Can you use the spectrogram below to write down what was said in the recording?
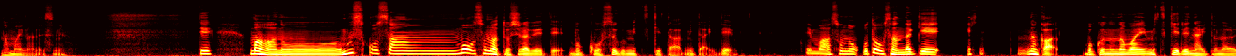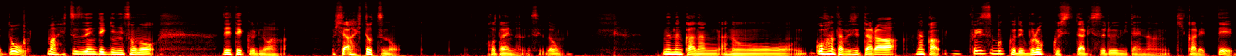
名前なんですね。で、まああのー、息子さんもその後調べて僕をすぐ見つけたみたいで、で、まあそのお父さんだけ、なんか僕の名前見つけれないとなると、まあ、必然的にその出てくるのは一つの答えなんですけど、なんか、なんあのー、ご飯食べてたら、なんか、Facebook でブロックしてたりするみたいなの聞かれて、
